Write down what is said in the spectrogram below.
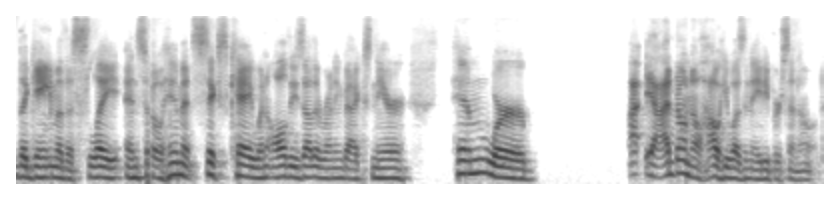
the game of the slate, and so him at 6K when all these other running backs near him were, I, yeah, I don't know how he wasn't 80% owned.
